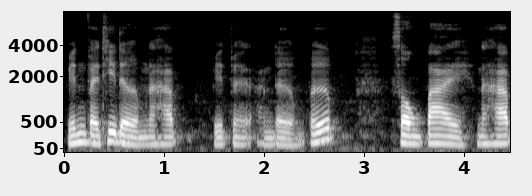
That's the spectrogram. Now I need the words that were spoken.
ปริ้นไปที่เดิมนะครับปริ้นไปอันเดิมปุ๊บส่งไปนะครับ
